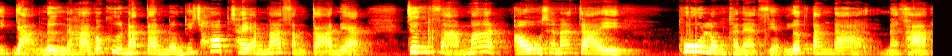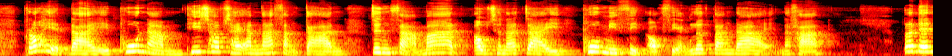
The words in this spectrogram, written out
อีกอย่างหนึ่งนะคะก็คือนักการเมืองที่ชอบใช้อำนาจสั่งการเนี่ยจึงสามารถเอาชนะใจ ผู้ลงคะแนนเสียงเลือกตั้งได้นะคะ เพราะเหตุใดผู้นำที่ชอบใช้อำนาจสั่งการ จึงสามารถเอาชนะใจผู้มีสิทธิ์ออกเสียงเลือกตั้งได้นะคะ ประเด็น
